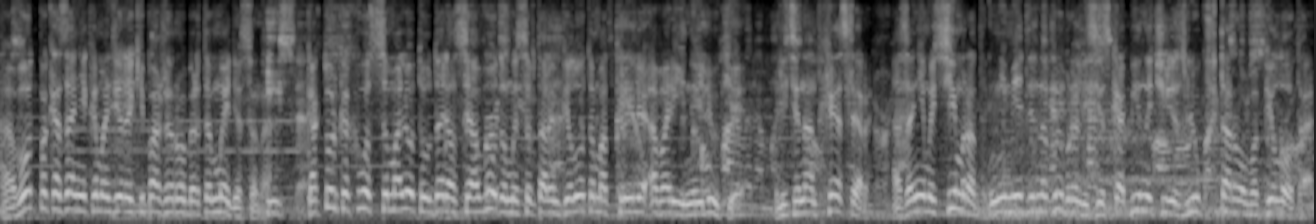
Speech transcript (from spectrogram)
А вот показания командира экипажа Роберта Мэдисона. Как только хвост самолета ударился о воду, мы со вторым пилотом открыли аварийные люки. Лейтенант Хеслер, а за ним и Симрад немедленно выбрались из кабины через люк второго пилота.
